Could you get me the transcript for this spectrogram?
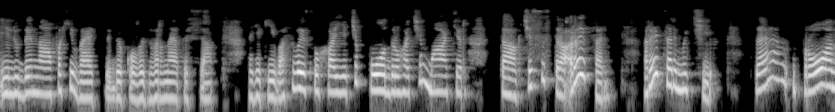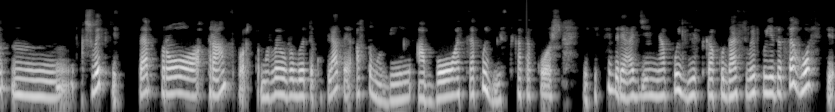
і людина фахівець, до якого ви звернетеся, який вас вислухає, чи подруга, чи матір, так, чи сестра, рицар, рицар мечів. Це про швидкість, це про транспорт. Можливо, ви будете купляти автомобіль, або це поїздка також, якісь відрядження, поїздка, кудись ви поїдете. Це гості,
